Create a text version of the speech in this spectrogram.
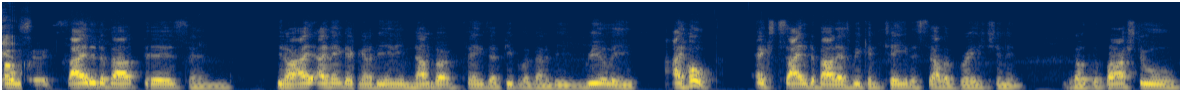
But we're excited about this. And, you know, I, I think there are going to be any number of things that people are going to be really, I hope, excited about as we continue the celebration. And, you know, the Barstool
